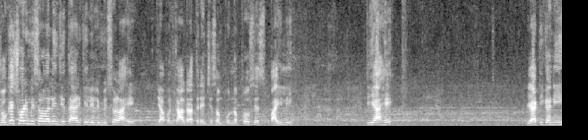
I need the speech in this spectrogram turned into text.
जोगेश्वरी मिसळवाल्यांनी जी तयार केलेली मिसळ आहे जी आपण काल रात्री यांची संपूर्ण प्रोसेस पाहिली ती आहे. या ठिकाणी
